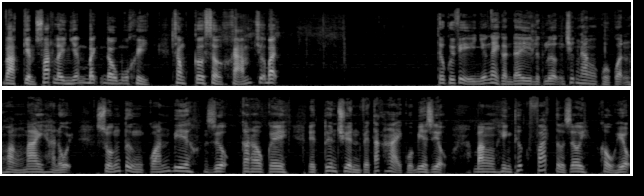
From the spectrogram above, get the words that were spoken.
và kiểm soát lây nhiễm bệnh đầu mùa khỉ trong cơ sở khám chữa bệnh. Thưa quý vị, những ngày gần đây, lực lượng chức năng của quận Hoàng Mai, Hà Nội xuống từng quán bia, rượu, karaoke để tuyên truyền về tác hại của bia rượu bằng hình thức phát tờ rơi, khẩu hiệu.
